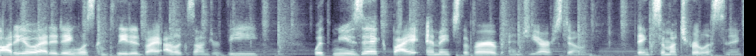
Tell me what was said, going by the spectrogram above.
Audio editing was completed by Aleksandra V, with music by MH The Verb and GR Stone. Thanks so much for listening.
